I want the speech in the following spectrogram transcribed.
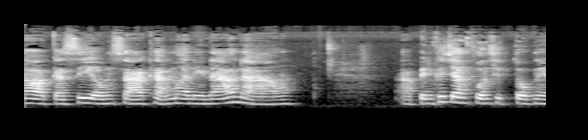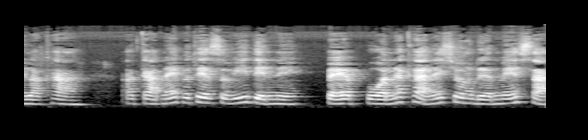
นอกกับ4องศาค่ะเมื่อนี้หนาวหนาวอ่าเป็นคือจังฝนสิตกนี่ล่ะค่ะ อากาศในประเทศสวีเดนนี่แปรปรวนนะคะในช่วงเดือนเมษา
